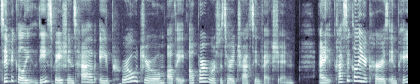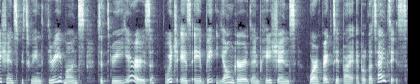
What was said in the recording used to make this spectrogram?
typically these patients have a prodrome of a upper respiratory tract infection and it classically occurs in patients between 3 months to 3 years, which is a bit younger than patients who are affected by epiglottitis.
